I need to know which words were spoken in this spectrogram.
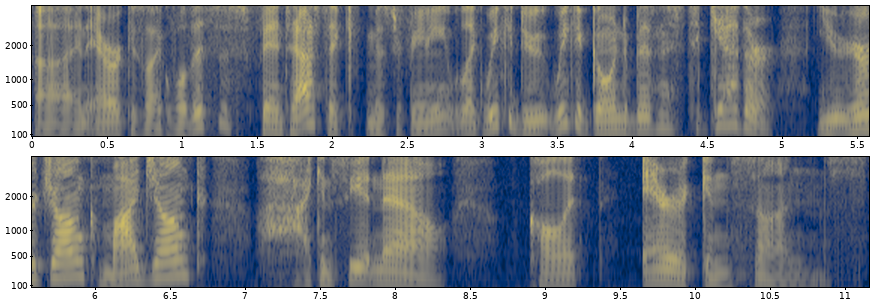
Uh, and Eric is like, "Well, this is fantastic, Mr. Feeney. Like, we could do, we could go into business together. You, your junk, my junk. I can see it now. Call it Eric and Sons.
